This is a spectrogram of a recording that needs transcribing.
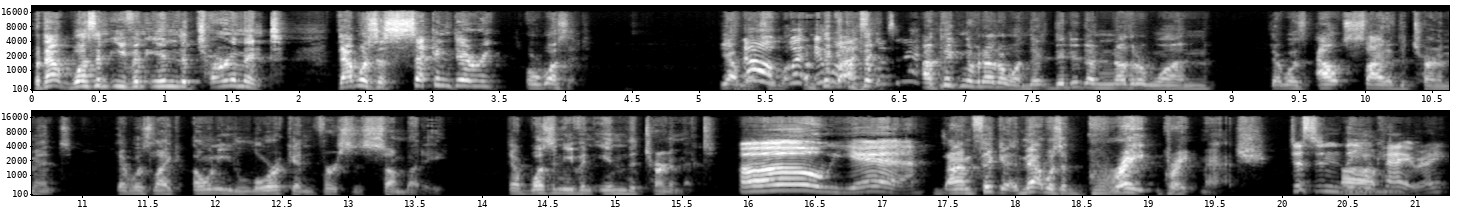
But that wasn't even in the tournament. That was a secondary, or was it? Yeah, it was. No, it was. I'm, thinking, I'm, thinking? I'm thinking of another one. They, they did another one that was outside of the tournament. That was like Oney Lorcan versus somebody that wasn't even in the tournament. Oh yeah. I'm thinking, and that was a great, great match. Just in the Um, UK, right?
